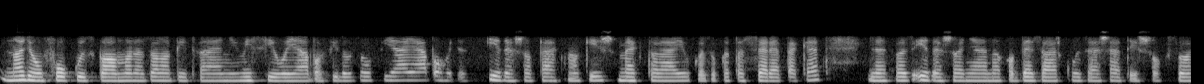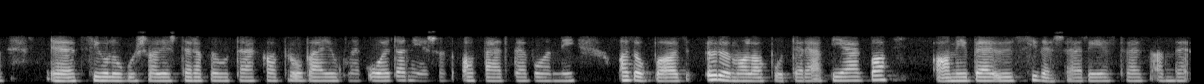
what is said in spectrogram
nagyon fókuszban van az alapítvány missziójába, filozófiájába, hogy az édesapáknak is megtaláljuk azokat a szerepeket, illetve az édesanyának a bezárkózását is sokszor pszichológussal és terapeutákkal próbáljuk megoldani, és az apát bevonni azokba az öröm alapú terápiákba, amiben ő szívesen részt vesz, amiben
